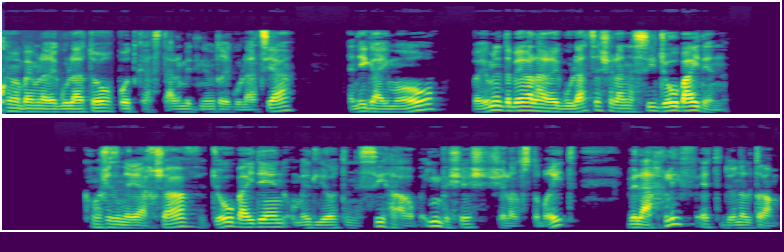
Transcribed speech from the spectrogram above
ברוכים הבאים לרגולטור, פודקאסט על מדיניות רגולציה. אני גיא מור, והיום נדבר על הרגולציה של הנשיא ג'ו ביידן. כמו שזה נראה עכשיו, ג'ו ביידן עומד להיות הנשיא ה-46 של ארצות הברית, ולהחליף את דונלד טראמפ.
